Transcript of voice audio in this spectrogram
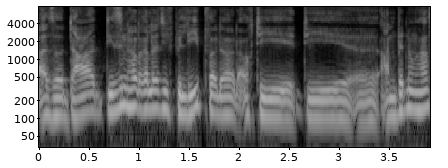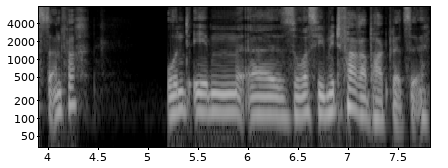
also da, die sind halt relativ beliebt, weil du halt auch die, die äh, Anbindung hast einfach. Und eben äh, sowas wie Mitfahrerparkplätze.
